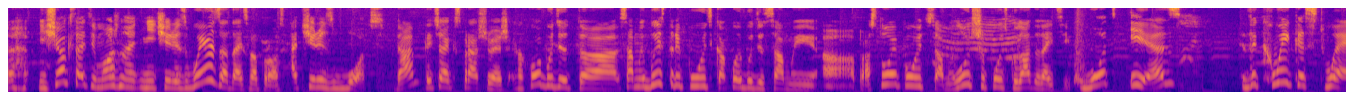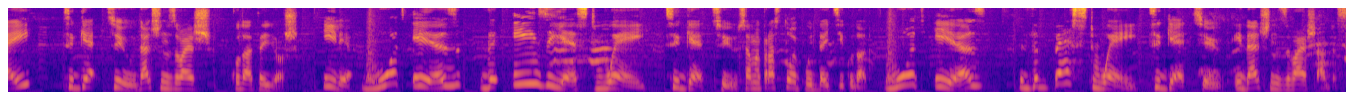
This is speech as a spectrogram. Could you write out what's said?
Еще, кстати, можно не через where задать вопрос, а через what. Да? Ты человек спрашиваешь, какой будет э, самый быстрый путь, какой будет самый э, простой путь, самый лучший путь, куда-то дойти. What is the quickest way to get to. Дальше называешь, куда ты идешь. Или what is the easiest way to get to? Самый простой путь дойти куда-то. What is the best way to get to? И дальше называешь адрес.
